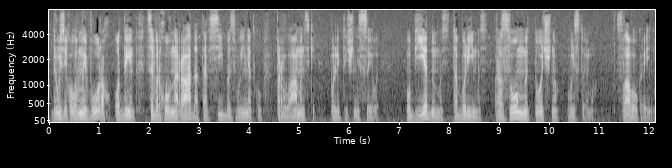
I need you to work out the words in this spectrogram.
Друзі, головний ворог один це Верховна Рада та всі без винятку парламентські політичні сили. Об'єднуємось та борімось. Разом ми точно вистоїмо. Слава Україні!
